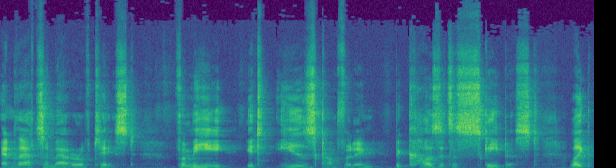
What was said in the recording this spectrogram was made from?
And that's a matter of taste. For me, it is comforting because it's escapist. Like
